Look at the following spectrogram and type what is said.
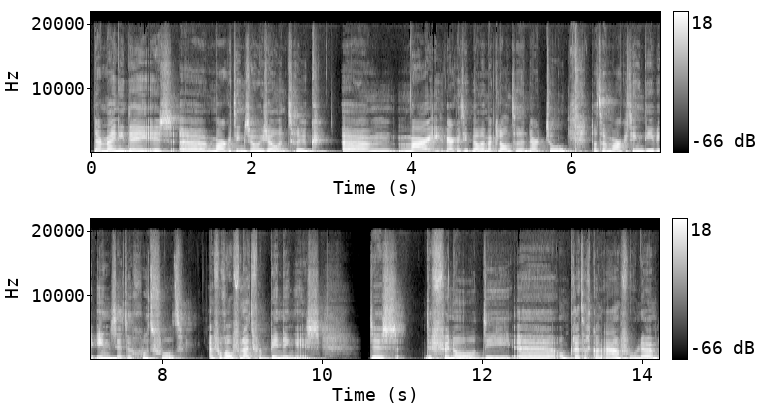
naar mijn idee is uh, marketing sowieso een truc. Um, maar ik werk natuurlijk wel met mijn klanten naartoe dat de marketing die we inzetten goed voelt. En vooral vanuit verbinding is. Dus de funnel die uh, onprettig kan aanvoelen,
